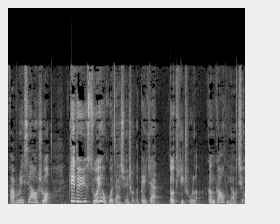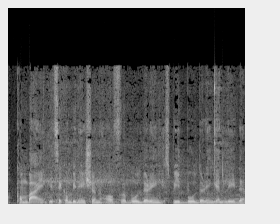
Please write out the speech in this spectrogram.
法布瑞西奥说。这对于所有国家选手的备战都提出了更高的要求。Combine, it's a combination of bouldering, speed bouldering, and lead,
